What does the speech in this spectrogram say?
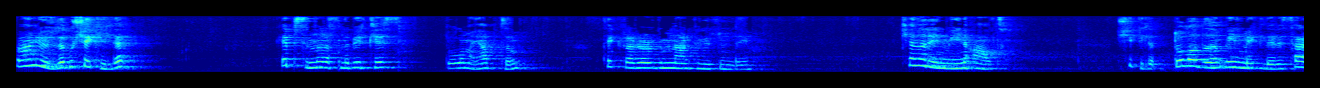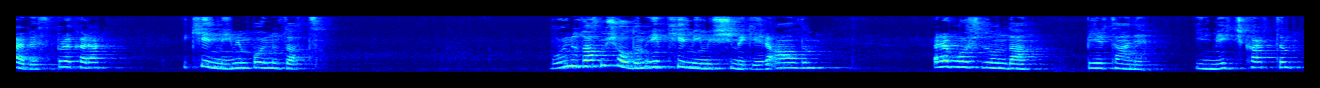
Ön yüzde bu şekilde hepsinin arasında bir kez dolama yaptım. Tekrar örgümün arka yüzündeyim. Kenar ilmeğini aldım. Bu şekilde doladığım ilmekleri serbest bırakarak iki ilmeğimin boyunu uzattım. Boyun uzatmış olduğum ilk ilmeğimi şişime geri aldım. Ara boşluğundan bir tane ilmek çıkarttım.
